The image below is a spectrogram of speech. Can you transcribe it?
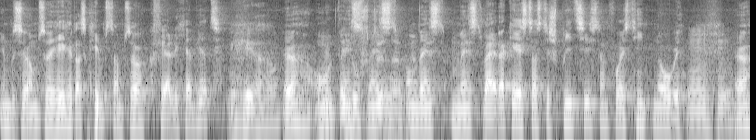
Umso, umso höher das kommst, umso gefährlicher wird es. Ja. Ja, und wenn du weitergehst, dass die spitz ist, dann fällst du hinten runter. Mhm. Ja,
